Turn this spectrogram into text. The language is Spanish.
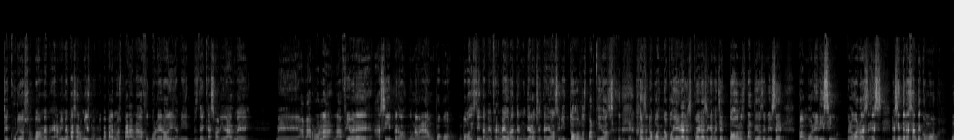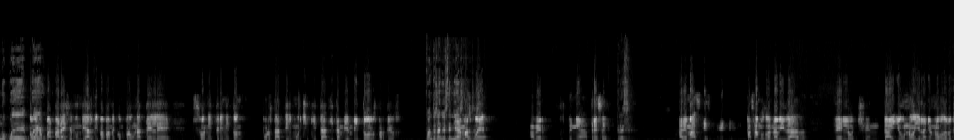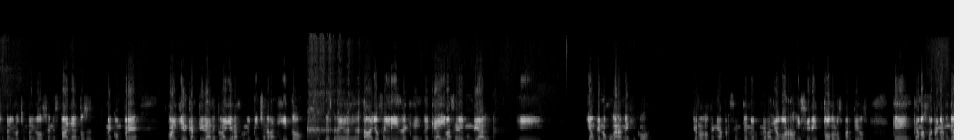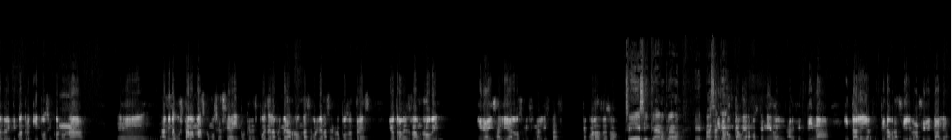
Qué curioso. Bueno, a mí me pasa lo mismo. Mi papá no es para nada futbolero y a mí pues, de casualidad me, me agarró la, fiebre así, pero de una manera un poco, un poco distinta. Me enfermé durante el Mundial 82 y vi todos los partidos. no, no, podía ir a la escuela, así que me eché todos los partidos y me hice pambolerísimo. Pero bueno, es, es, es interesante cómo uno puede... bueno, para ese Mundial mi papá me compró una tele Sony Triniton portátil muy chiquita y también vi todos los partidos. ¿Cuántos años tenías? además fue, a ver, pues tenía 13. 13. Además, eh, eh, pasamos la Navidad del 81 y el Año Nuevo del 81-82 en España, entonces me compré cualquier cantidad de playeras con el pinche naranjito. Este, estaba yo feliz de que, de que ahí iba a ser el Mundial y, y aunque no jugara México, yo no lo tenía presente, me, valió gorro y sí vi todos los partidos, que, que, además fue el primer mundial de 24 equipos y con una... Eh, a mí me gustaba más cómo se hacía ahí, porque después de la primera ronda se volvían a hacer grupos de tres y otra vez round robin y de ahí salían los semifinalistas. ¿Te acuerdas de eso? Sí, sí, claro, claro. Eh, pasa si que... no, nunca hubiéramos tenido el Argentina-Italia y Argentina-Brasil y Brasil-Italia.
